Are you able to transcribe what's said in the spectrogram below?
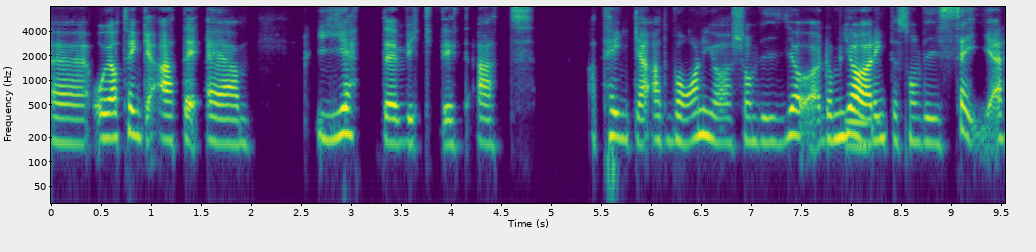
Uh, och jag tänker att det är jätteviktigt att, att tänka att barn gör som vi gör. De gör mm. inte som vi säger.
